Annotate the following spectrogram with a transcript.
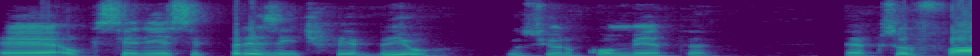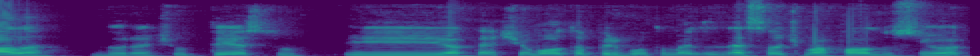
é, o que seria esse presente febril que o senhor comenta, é, que o senhor fala durante o texto? E até tinha uma outra pergunta, mas nessa última fala do senhor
